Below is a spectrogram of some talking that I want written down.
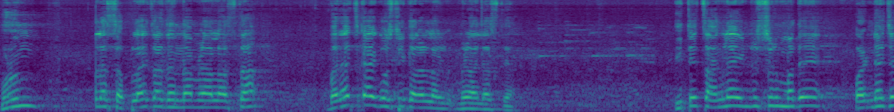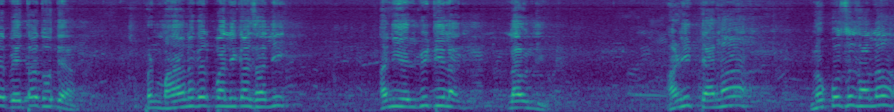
म्हणून मला सप्लायचा धंदा मिळाला असता बऱ्याच काय गोष्टी करायला मिळाल्या असत्या. इथे चांगल्या इंडस्ट्रीमध्ये पडण्याच्या बेतात होत्या पण महानगरपालिका झाली आणि एल बी टी लावली. आणि त्यांना नकोसं झालं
